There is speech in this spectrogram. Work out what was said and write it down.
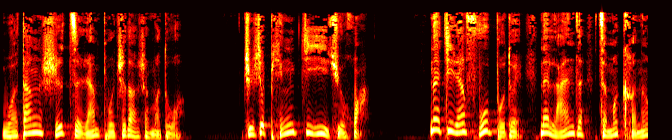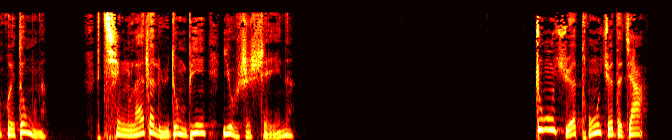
我当时自然不知道这么多，只是凭记忆去画。那既然符不对，那篮子怎么可能会动呢？请来的吕洞宾又是谁呢？中学同学的家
